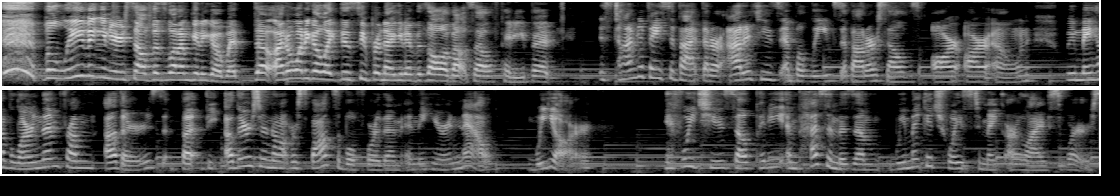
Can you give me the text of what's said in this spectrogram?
believing in yourself is what I'm going to go with. So I don't want to go like this super negative. It's all about self-pity, but it's time to face the fact that our attitudes and beliefs about ourselves are our own. We may have learned them from others, but the others are not responsible for them in the here and now. We are. If we choose self pity and pessimism, we make a choice to make our lives worse.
